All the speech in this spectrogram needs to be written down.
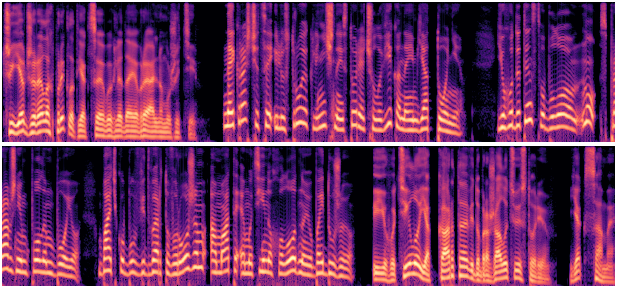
Чи є в джерелах приклад, як це виглядає в реальному житті? Найкраще це ілюструє клінічна історія чоловіка на ім'я Тоні. Його дитинство було, ну, справжнім полем бою. Батько був відверто ворожим, а мати емоційно холодною, байдужою. І його тіло, як карта, відображало цю історію. Як саме?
